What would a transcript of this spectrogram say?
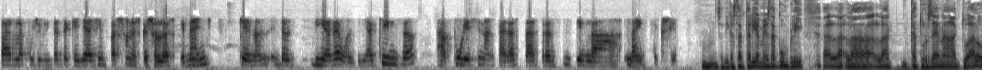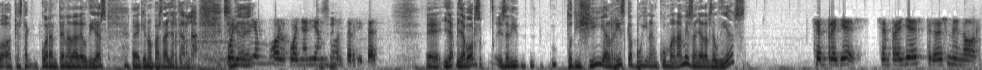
per la possibilitat de que hi hagin persones que són les que menys, que en el, del dia 10 al dia 15 eh, poguessin encara estar transmitint la, la infecció. Mm, és a dir, que es tractaria més de complir eh, la, la, la catorzena actual o aquesta quarantena de 10 dies eh, que no pas d'allargar-la. Guanyaríem de... molt, guanyaríem sí, sí. molt, de veritat. Eh, llavors, és a dir, tot i així, hi ha el risc que puguin encomanar més enllà dels 10 dies? Sempre hi és, sempre hi és, però és menor.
